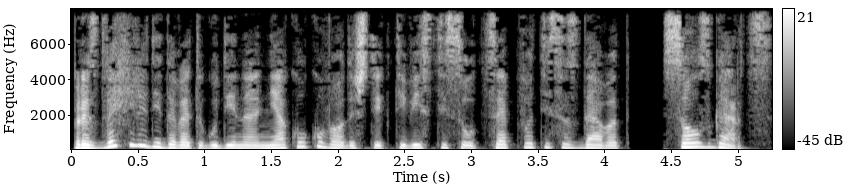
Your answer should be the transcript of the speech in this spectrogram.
През 2009 година няколко водещи активисти се отцепват и създават Солсгардс,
